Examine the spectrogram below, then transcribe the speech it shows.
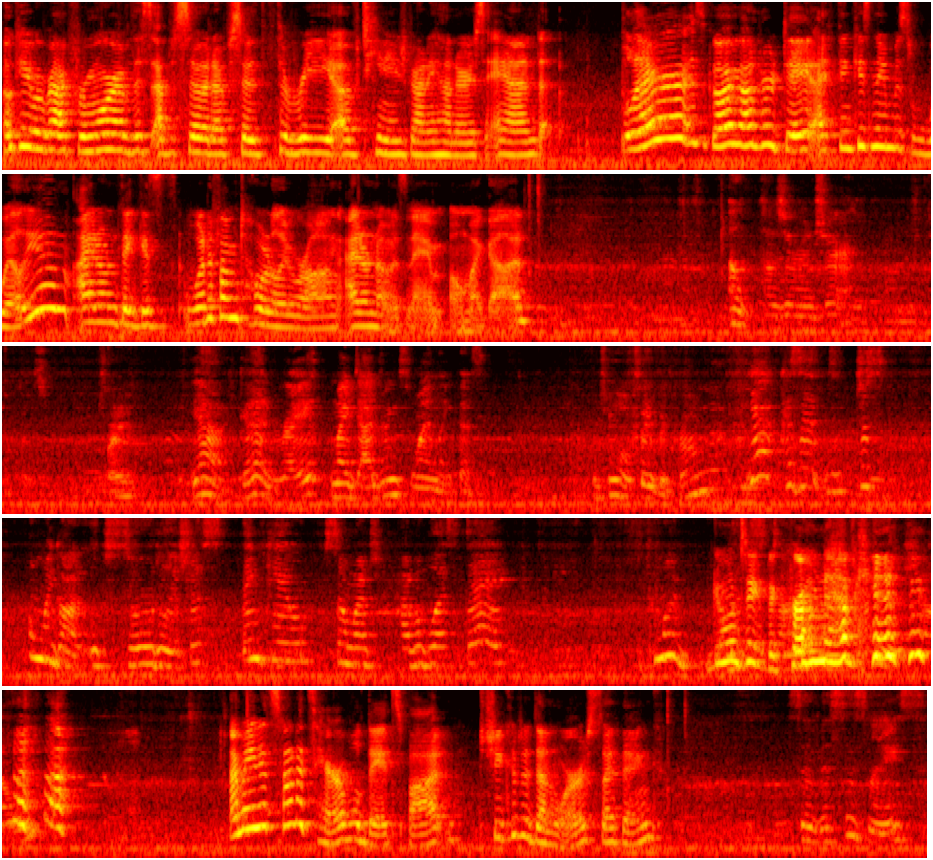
Okay, we're back for more of this episode, episode three of Teenage Bounty Hunters, and Blair is going on her date. I think his name is William. I don't think it's. What if I'm totally wrong? I don't know his name. Oh my god. Oh, how's your insurance? Right? Yeah, good, right? My dad drinks wine like this. Would you want to take the crumb now? Yeah, because it just, oh my god, it looks so delicious. Thank you so much. Have a blessed day. Come on. Go and take the crumb napkin. date, shall we? I mean, it's not a terrible date spot. She could have done worse, I think. So this is nice.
